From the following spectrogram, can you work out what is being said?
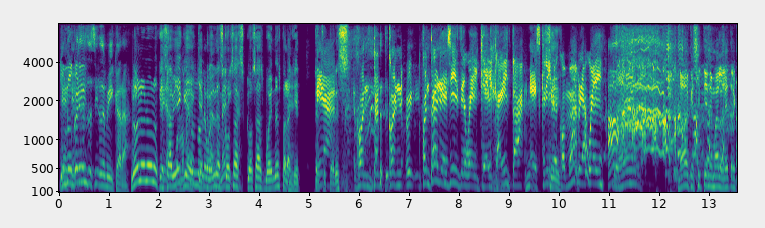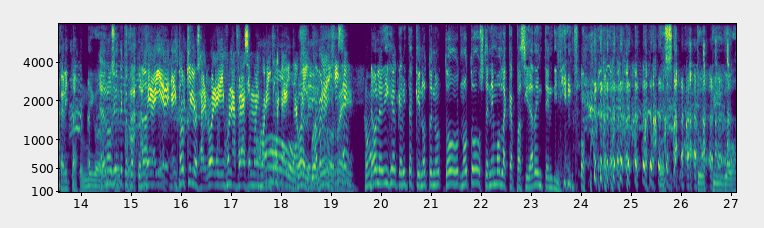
¿Qué, no, ¿qué quieres decir de mí, cara? No, no, no, no, que Mira, está bien que, no que aprendas cosas, cosas buenas para que te Mira, superes. con, con, con tal de decirte, güey, que el carita escribe Sí. como habla, güey. No, que sí tiene mala letra, Carita. Ya no, fíjate que Pero afortunadamente. ayer el turqui lo salvó, le dijo una frase muy bonita al carita, ¿cuál, güey. cuál, ¿Cómo le dijiste? rey? No le dije al Carita que no, no, todo- no todos tenemos la capacidad de entendimiento. Estúpido.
